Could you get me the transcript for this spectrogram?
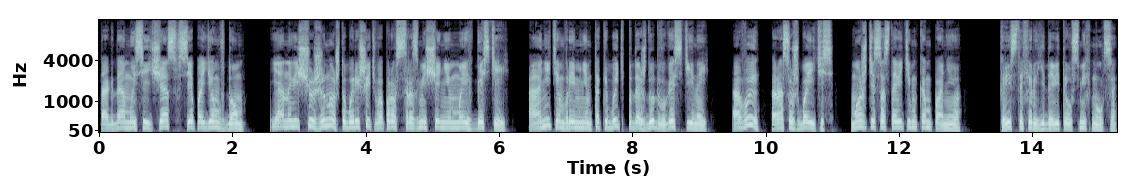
«Тогда мы сейчас все пойдем в дом. Я навещу жену, чтобы решить вопрос с размещением моих гостей а они тем временем так и быть подождут в гостиной. А вы, раз уж боитесь, можете составить им компанию». Кристофер ядовито усмехнулся.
